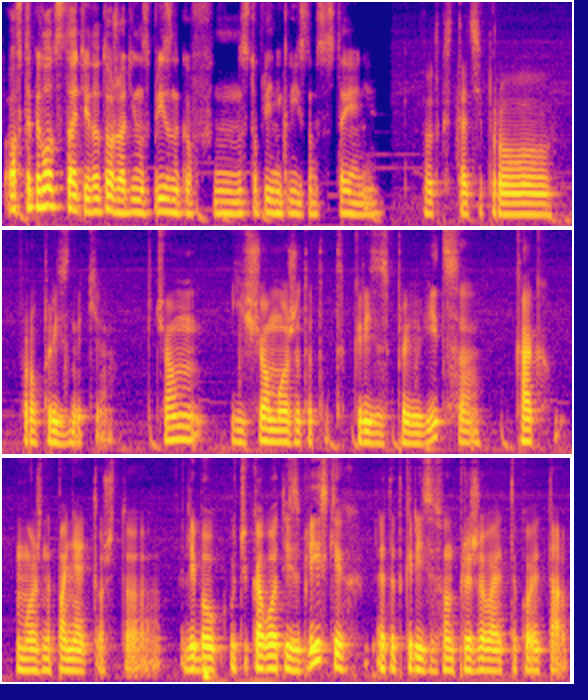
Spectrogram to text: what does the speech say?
Автопилот, кстати, это тоже один из признаков наступления кризисного состояния. Вот, кстати, про, про признаки. В чем еще может этот кризис проявиться? Как можно понять то, что либо у кого-то из близких этот кризис, он проживает такой этап,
